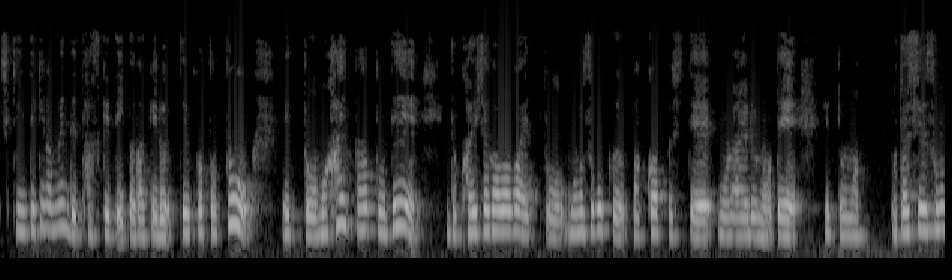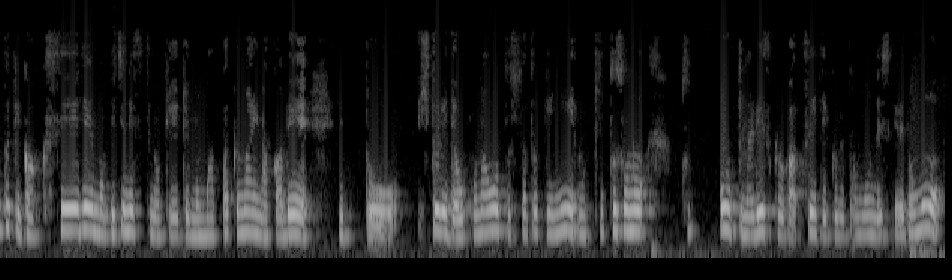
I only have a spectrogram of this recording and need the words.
資金的な面で助けていただけるということと、えっと、まあ、入った後で、えっと、会社側が、えっと、ものすごくバックアップしてもらえるので、えっと、まあ、私、その時学生で、まあ、ビジネスの経験も全くない中で、えっと、一人で行おうとした時に、きっとその、大きなリスクがついてくると思うんですけれども、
